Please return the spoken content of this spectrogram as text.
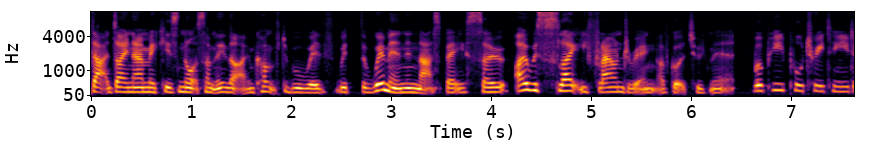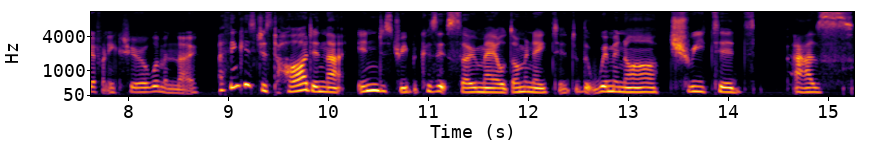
that dynamic is not something that I'm comfortable with with the women in that space. So I was slightly floundering, I've got to admit. were people treating you differently because you're a woman though? I think it's just hard in that industry because it's so male dominated that women are treated as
